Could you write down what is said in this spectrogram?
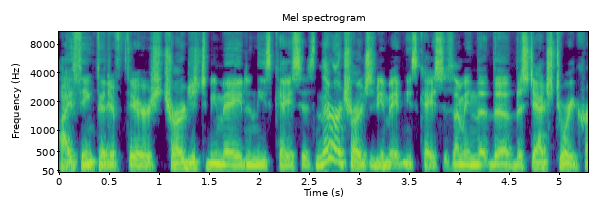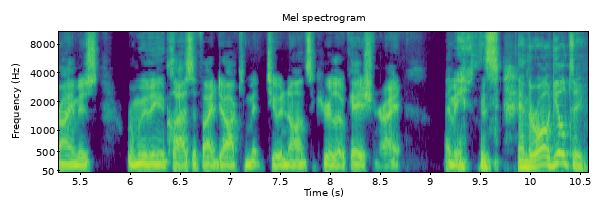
I think that if there's charges to be made in these cases, and there are charges to be made in these cases, I mean, the, the, the statutory crime is removing a classified document to a non secure location, right? I mean, and they're all guilty.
